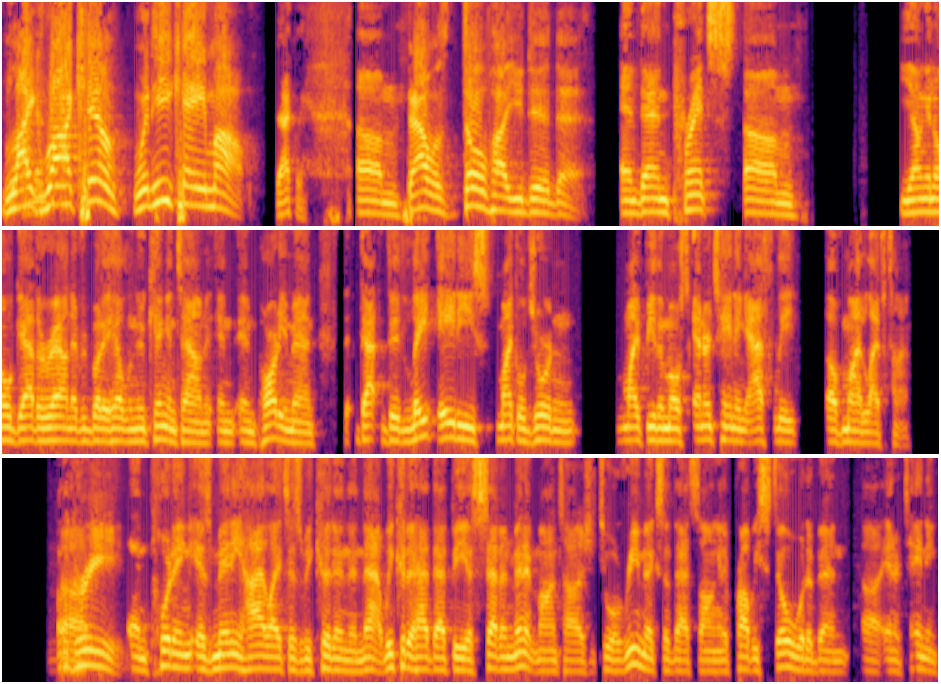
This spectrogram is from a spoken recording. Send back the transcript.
Like Rakim when he came out. Exactly. Um, that was dope how you did that. And then Prince, um, young and old gather around, everybody hail a new king in town and, and party, man. That the late eighties Michael Jordan might be the most entertaining athlete of my lifetime. Agreed. Uh, and putting as many highlights as we could in in that. We could have had that be a seven minute montage to a remix of that song and it probably still would have been uh, entertaining.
